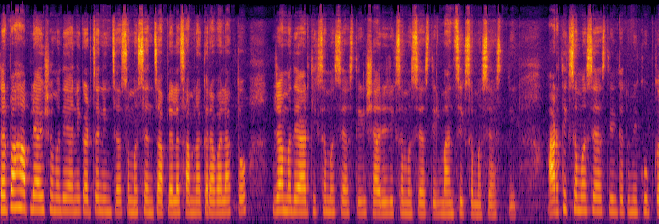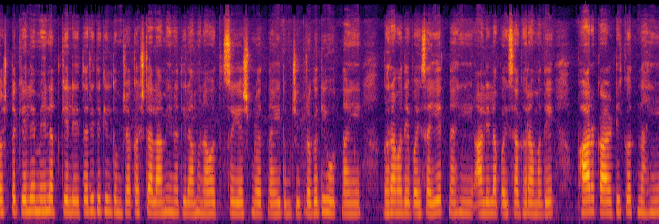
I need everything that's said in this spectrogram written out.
तर पहा आपल्या आयुष्यामध्ये अनेक अडचणींचा समस्यांचा आपल्याला सामना करावा लागतो ज्यामध्ये आर्थिक समस्या असतील शारीरिक समस्या असतील मानसिक समस्या असतील. आर्थिक समस्या असतील तर तुम्ही खूप कष्ट केले मेहनत केले तरी देखील तुमच्या कष्टाला मेहनतीला म्हणावं तसं यश मिळत नाही तुमची प्रगती होत नाही घरामध्ये पैसा येत नाही आलेला पैसा घरामध्ये फार काळ टिकत नाही.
